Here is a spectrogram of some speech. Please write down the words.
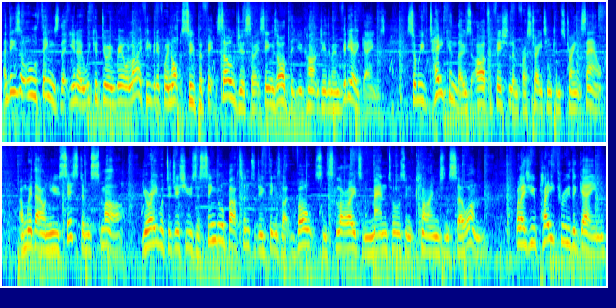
And these are all things that, you know, we could do in real life, even if we're not super fit soldiers, so it seems odd that you can't do them in video games. So we've taken those artificial and frustrating constraints out, and with our new system, Smart, you're able to just use a single button to do things like vaults and slides and mantles and climbs and so on. Well, as you play through the game,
